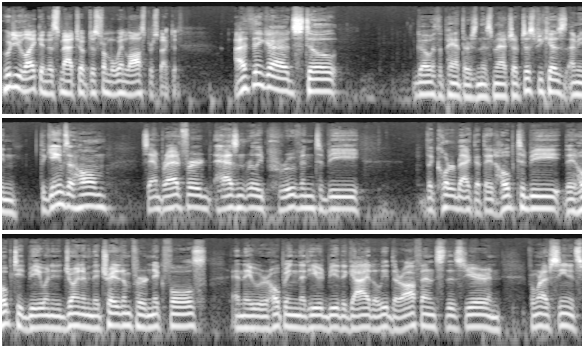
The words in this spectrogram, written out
Who do you like in this matchup just from a win loss perspective? I think I'd still go with the Panthers in this matchup just because, I mean, the game's at home. Sam Bradford hasn't really proven to be the quarterback that they'd hoped to be. They hoped he'd be when he joined. I mean, they traded him for Nick Foles, and they were hoping that he would be the guy to lead their offense this year. And from what I've seen, it's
